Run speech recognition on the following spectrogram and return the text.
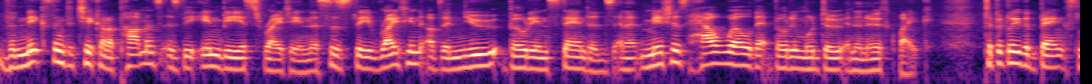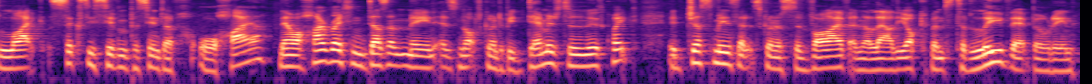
The next thing to check on apartments is the NBS rating. This is the rating of the new building standards and it measures how well that building will do in an earthquake. Typically the banks like 67% of or higher. Now a high rating doesn't mean it's not going to be damaged in an earthquake. It just means that it's going to survive and allow the occupants to leave that building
